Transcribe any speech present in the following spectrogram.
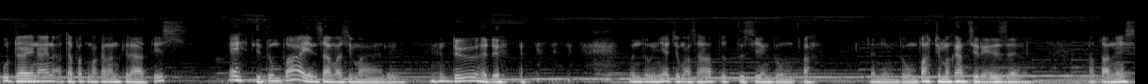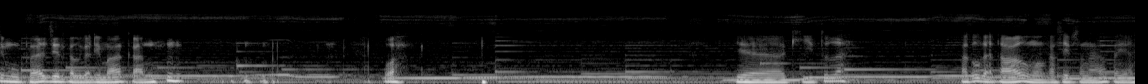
udah enak-enak dapat makanan gratis eh ditumpahin sama si Mari. Aduh aduh. Untungnya cuma satu tuh yang tumpah. Dan yang tumpah dimakan si Reza. Katanya sih mubazir kalau gak dimakan wah. Ya gitulah. Aku gak tahu mau kasih pesan apa ya.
